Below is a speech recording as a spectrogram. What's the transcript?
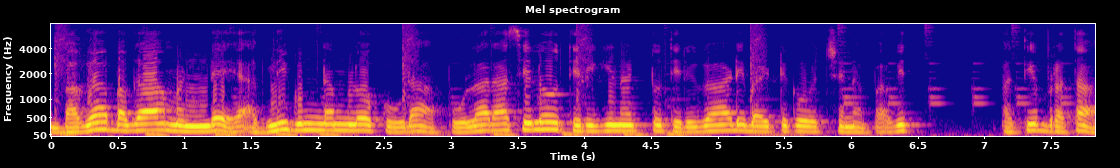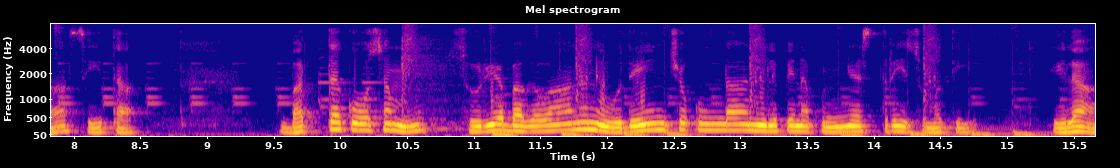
బగా బగా మండే అగ్నిగుండంలో కూడా పూలరాశిలో తిరిగినట్టు తిరుగాడి బయటకు వచ్చిన పవి పతివ్రత సీత. భర్త కోసం సూర్యభగవానుని ఉదయించకుండా నిలిపిన పుణ్యస్త్రీ సుమతి. ఇలా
